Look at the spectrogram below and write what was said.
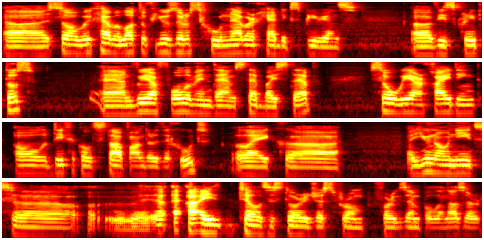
Uh, so we have a lot of users who never had experience uh, with cryptos, and we are following them step by step. So we are hiding all difficult stuff under the hood, like uh, you know needs uh, i tell the story just from for example another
